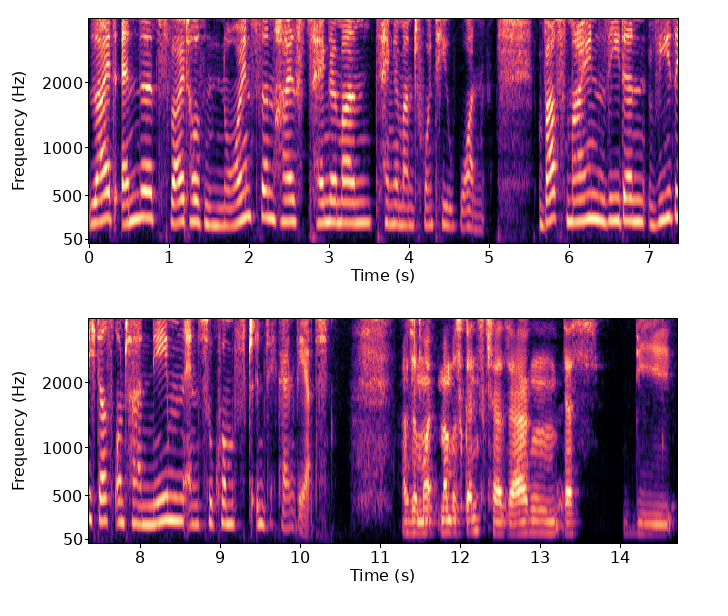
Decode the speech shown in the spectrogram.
Seit Ende 2019 heißt Tengelmann Tengelmann 21. Was meinen Sie denn, wie sich das Unternehmen in Zukunft entwickeln wird? Also man, man muss ganz klar sagen, dass die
